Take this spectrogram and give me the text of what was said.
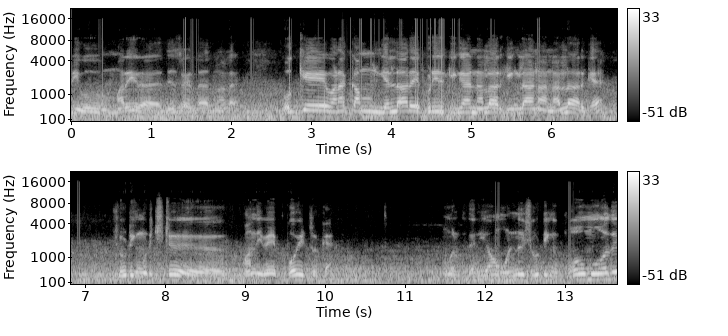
சூரிய மறைகிற திசை இல்லாததுனால ஓகே வணக்கம். எல்லாரும் எப்படி இருக்கீங்க? நல்லா இருக்கீங்களா? நான் நல்லா இருக்கேன். ஷூட்டிங் முடிச்சுட்டு ஆன் வே போயிட்டுருக்கேன். உங்களுக்கு தெரியும் ஒன்று ஷூட்டிங்கு போகும்போது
